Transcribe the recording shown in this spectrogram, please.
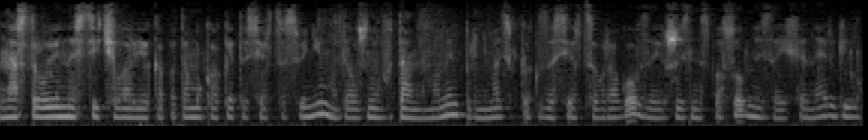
настроенности человека, потому как это сердце свиньи мы должны в данный момент принимать как за сердце врагов, за их жизнеспособность, за их энергию,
